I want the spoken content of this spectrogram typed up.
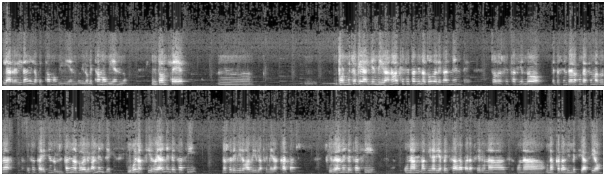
la realidad es lo que estamos viviendo y lo que estamos viendo. Entonces, mmm, por mucho que alguien diga, no, es que se está haciendo todo legalmente, todo se está haciendo, el presidente de la Junta de Extremadura, eso está diciendo, que se está haciendo todo legalmente. Y bueno, si realmente es así, no se debieron abrir las primeras catas. Si realmente es así, una maquinaria pesada para hacer unas, unas catas de investigación,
